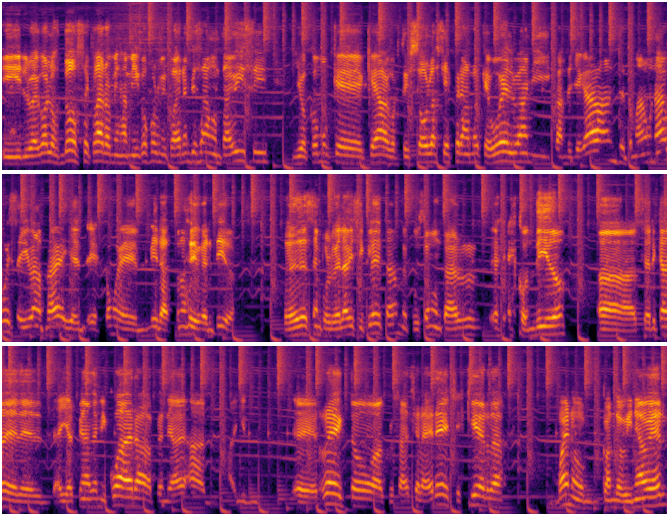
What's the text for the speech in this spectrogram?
Y luego a los 12, claro, mis amigos por mi padre empiezan a montar bici. Yo como que, ¿qué hago? Estoy solo así esperando a que vuelvan y cuando llegaban se tomaban un agua y se iban otra vez. Y es, como, mira, esto no es divertido. Entonces desempolvé la bicicleta, me puse a montar escondido uh, cerca de, ahí al final de mi cuadra, aprendí a, ir eh, recto, a cruzar hacia la derecha, izquierda. Bueno, cuando vine a ver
